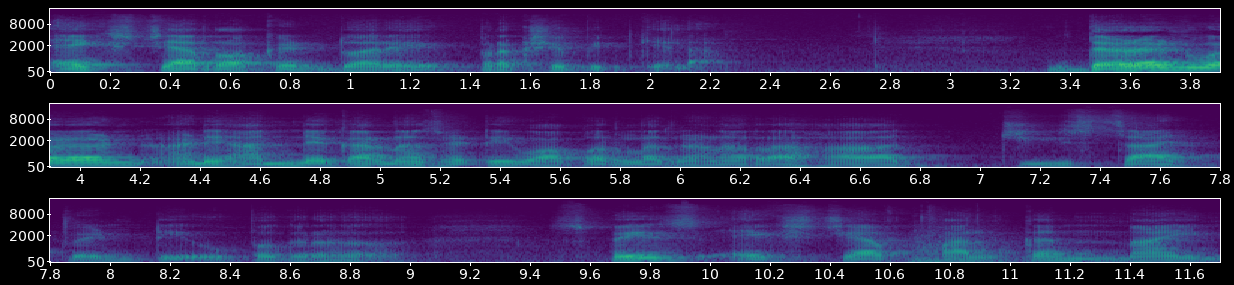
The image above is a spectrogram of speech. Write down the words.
एक्सच्या रॉकेटद्वारे प्रक्षेपित केला. दळणवळण आणि अन्य कारणासाठी वापरला जाणारा हा जी सॅट ट्वेंटी उपग्रह स्पेस एक्सच्या फाल्कन नाईन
